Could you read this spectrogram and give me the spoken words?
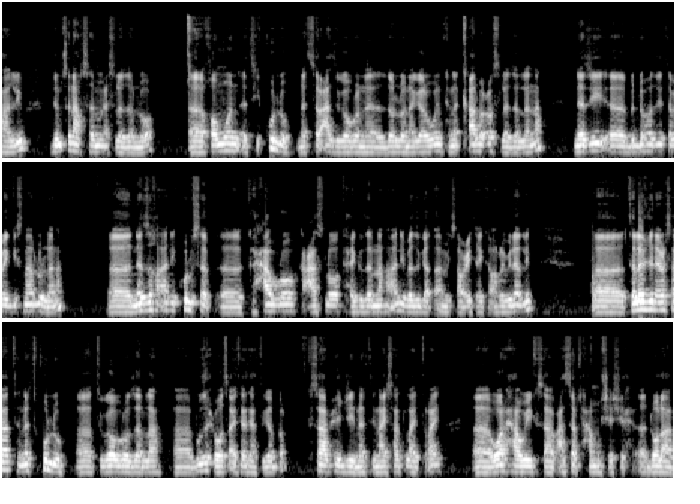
ሃልዩ ድምፅና ክሰምዕ ስለ ዘለዎ ከምኡውን እቲ ኩሉ ነቲ ስርዓት ዝገብሮ ዘሎ ነገር እውን ክነቃልዖ ስለ ዘለና ነዚ ብድሆ እዚ ተበጊስናሉ ኣለና። ነዚ ከዓኒ ኩሉ ሰብ ክሓብሮ ክዓስሎ ክሕግዘና ከዓኒ በዚ ጋጣሚ ፃውዒተይ ከቅርብ ይደሊ ቴሌቭዥን ኤርሳት ነቲ ኩሉ ትገብሮ ዘላ ብዙሕ ወፃኢታት እያ ትገብር ክሳብ ሕጂ ነቲ ናይ ሳትላይት ጥራይ ወርሓዊ ክሳብ 15000 ዶላር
